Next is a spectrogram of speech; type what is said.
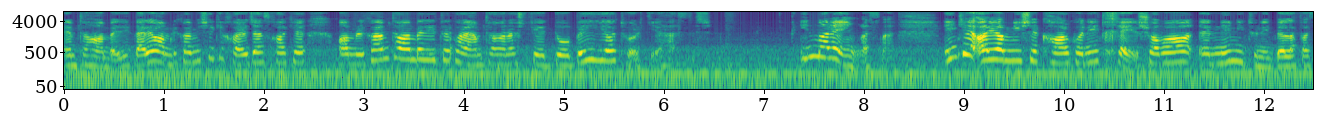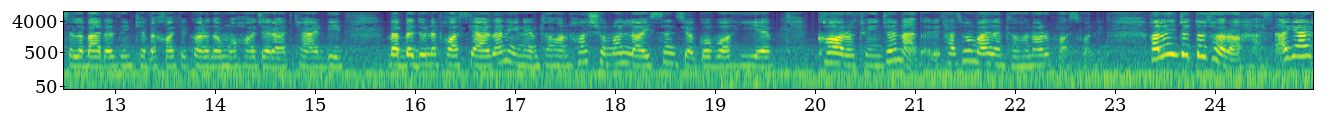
امتحان بدید. برای آمریکا میشه که خارج از خاک آمریکا امتحان بدید. فکر کنم امتحانش توی دبی یا ترکیه هستش. این مال این قسمت. اینکه آیا میشه کار کنید؟ خیر. شما نمی‌تونید بلافاصله بعد از اینکه به خاک کانادا مهاجرت کردید و بدون پاس کردن این امتحان ها شما license یا گواهی کار رو تو اینجا ندارید. حتما باید امتحان ها رو پاس کنید. حالا اینجا دو تا راه هست. اگر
